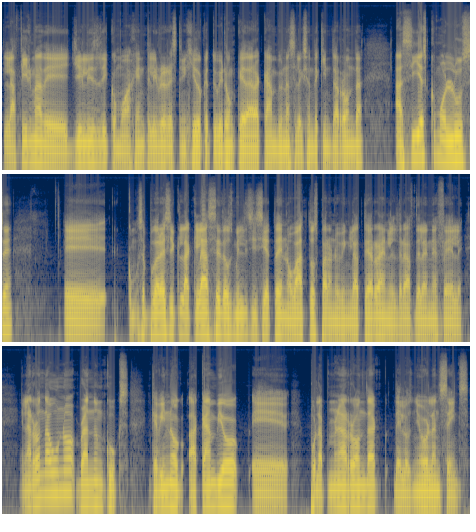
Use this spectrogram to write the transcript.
la firma de Gillisley como agente libre restringido que tuvieron que dar a cambio una selección de quinta ronda, así es como luce, eh, como se podría decir, la clase 2017 de novatos para Nueva Inglaterra en el draft de la NFL. En la ronda 1, Brandon Cooks, que vino a cambio eh, por la primera ronda de los New Orleans Saints.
